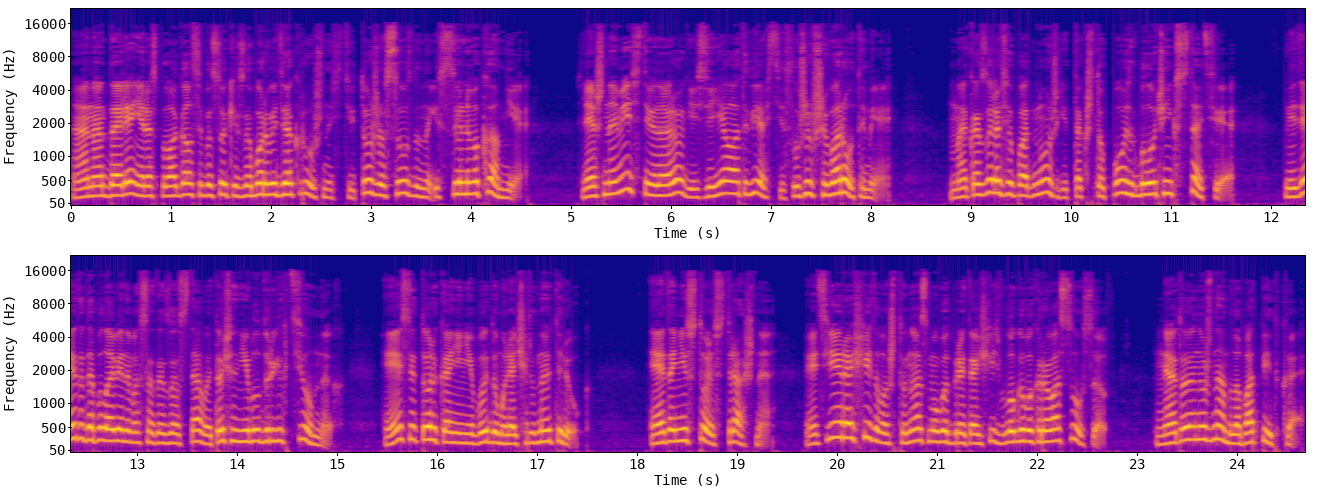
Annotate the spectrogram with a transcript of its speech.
а на отдалении располагался высокий забор в виде окружности, тоже созданный из цельного камня. Лишь на месте дороги зияло отверстие, служившее воротами. Мы оказались у подножья, так что поиск был очень кстати. Где-то до половины высоты заставы точно не было других темных, если только они не выдумали очередной трюк. Это не столь страшно, ведь я и рассчитывал, что нас могут притащить в логово кровососов. На то и нужна была подпитка.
